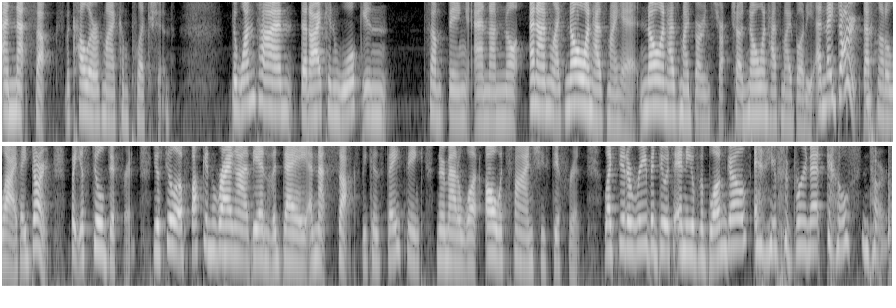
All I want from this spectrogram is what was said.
and that sucks. The color of my complexion the one time that I can walk in something and I'm not, and I'm like, no one has my hair, no one has my bone structure, no one has my body. And they don't. That's not a lie. They don't. But you're still different. You're still a fucking ranger at the end of the day, and that sucks because they think no matter what, oh, it's fine, she's different. Like, did Ariba do it to any of the blonde girls? Any of the brunette girls? No.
